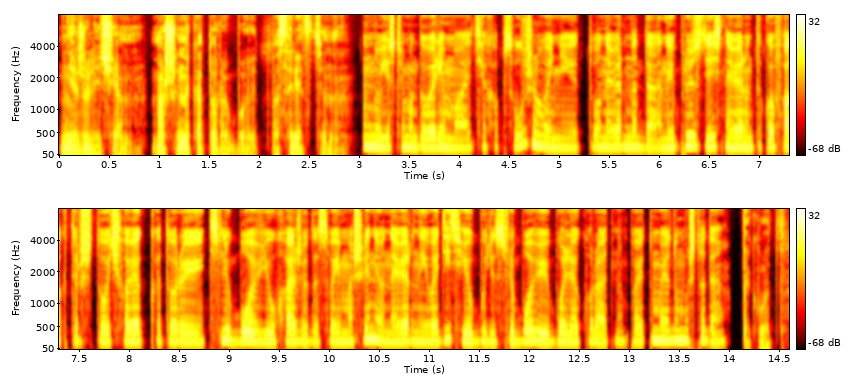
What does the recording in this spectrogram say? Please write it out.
нежели чем машина, которая будет посредственно ну, если мы говорим о техобслуживании, то, наверное, да. Ну и плюс здесь, наверное, такой фактор, что человек, который с любовью ухаживает за своей машиной, он, наверное, и водить ее будет с любовью и более аккуратно. Поэтому я думаю, что да. Так вот,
